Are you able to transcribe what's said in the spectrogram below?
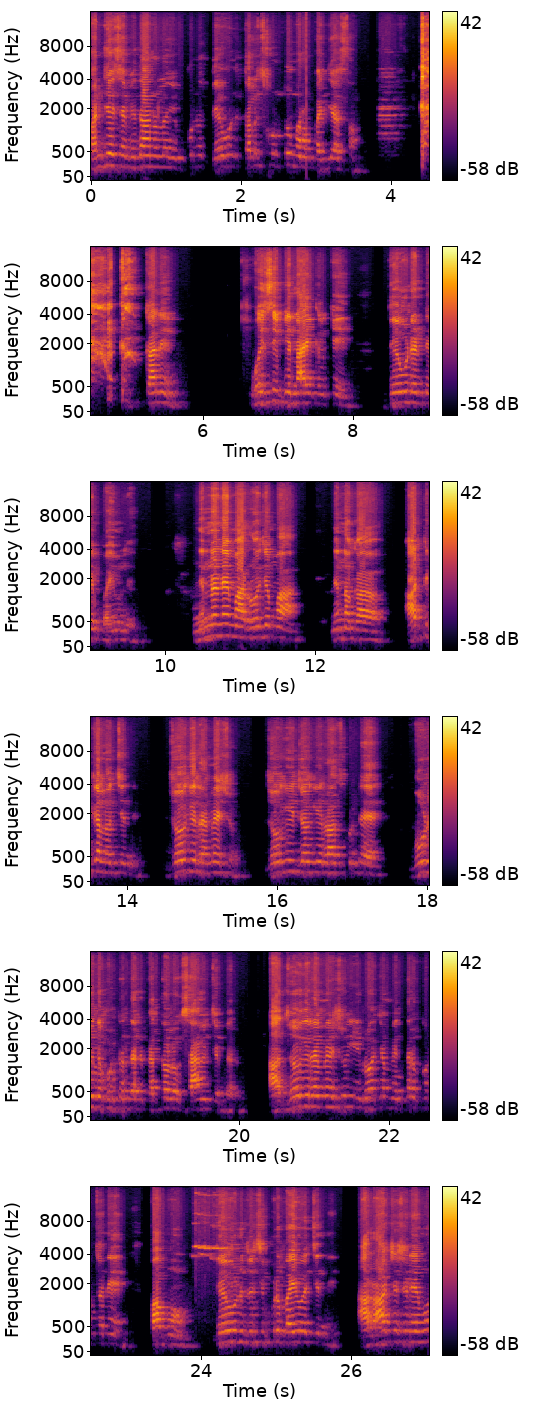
పనిచేసే విధానంలో ఎప్పుడు దేవుడిని తలుచుకుంటూ మనం పనిచేస్తాం. కానీ వైసీపీ నాయకులకి దేవుడంటే భయం లేదు. నిన్ననే మా రోజమ్మ నిన్న ఒక ఆర్టికల్ వచ్చింది. జోగి రమేష్ జోగి జోగి రాసుకుంటే బూడిద పుట్టిందని పెద్దోళ్ళు స్వామి చెప్పారు. ఆ జోగి రమేష్ ఈ రోజమ్మ ఇద్దరు కూర్చొని పాపం దేవుడిని చూసి ఇప్పుడు భయం వచ్చింది. ఆ రాక్షసుడేమో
